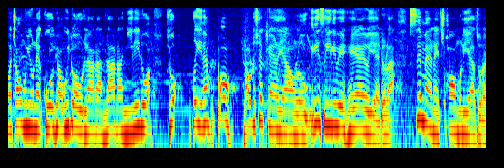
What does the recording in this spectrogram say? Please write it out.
မကြောက်မယုံနဲ့ကိုဖြောက်ပြီးတော့လာတာလာတာညီလေးတို့ကရော့သိနေဟောနောက်တစ်ချက်ကန်ရအောင်မလို့ AC လေးပဲဟဲရလို့ရတော့လားစစ်မှန်တဲ့ချောင်းမလီယာဆိုတာ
